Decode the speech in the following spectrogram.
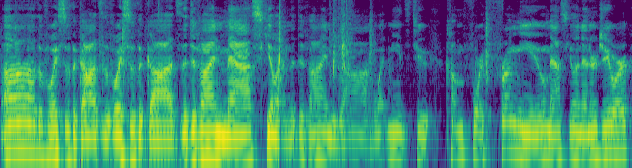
Ah, the voice of the gods, the voice of the gods, the divine masculine, the divine yang. What needs to come forth from you, masculine energy, or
